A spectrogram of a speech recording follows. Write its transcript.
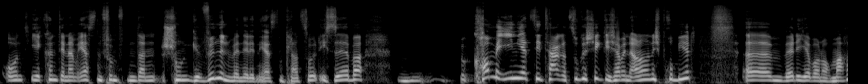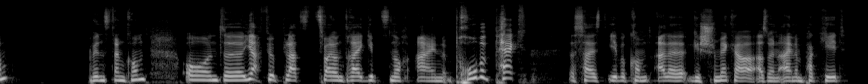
Und ihr könnt den am 1.5. dann schon gewinnen, wenn ihr den ersten Platz holt. Ich selber bekomme ihn jetzt die Tage zugeschickt. Ich habe ihn auch noch nicht probiert. Ähm, Werde ich aber noch machen wenn es dann kommt. Und äh, ja, für Platz 2 und 3 gibt es noch ein Probepack. Das heißt, ihr bekommt alle Geschmäcker, also in einem Paket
